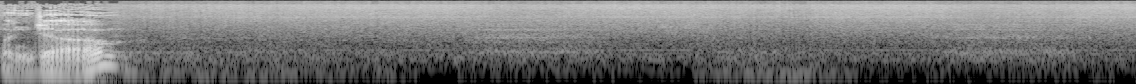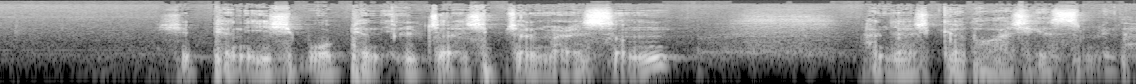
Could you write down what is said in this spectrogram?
먼저 시편 25편 1절 10절 말씀 한 절씩 교도하시겠습니다.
